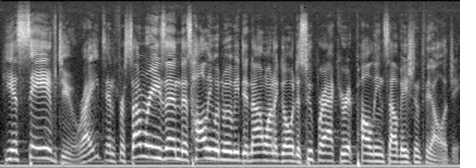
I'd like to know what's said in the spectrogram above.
He has saved you, right? And for some reason, this Hollywood movie did not want to go into super accurate Pauline salvation theology.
